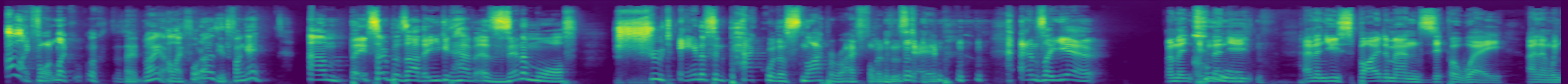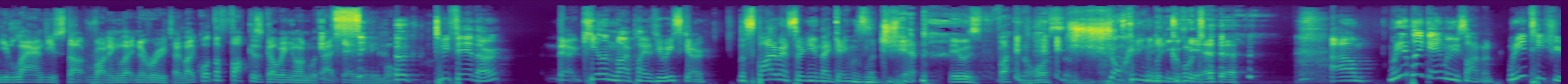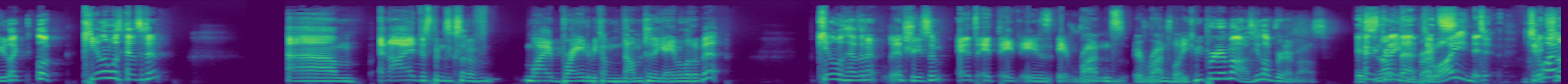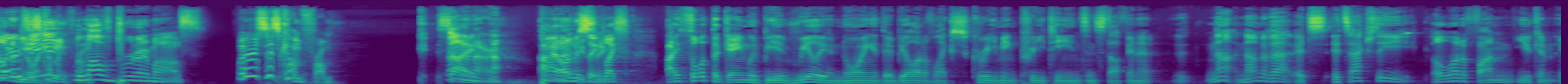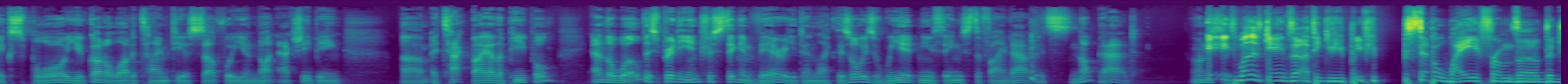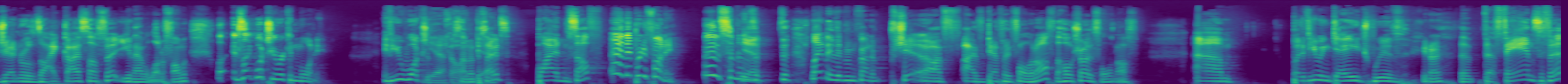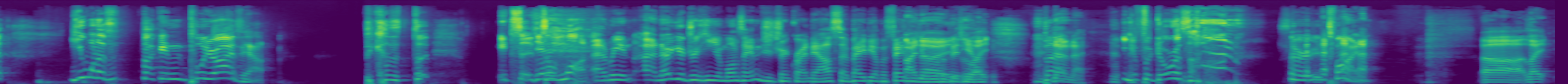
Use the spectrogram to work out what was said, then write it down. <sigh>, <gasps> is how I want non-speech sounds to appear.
I like Fort like I like Fortnite. It's a fun game. Um, but it's so bizarre that you could have a xenomorph shoot Anderson .Paak with a sniper rifle in this <laughs> game, and it's like, yeah, and then and then you and then you Spider-Man zip away, and then when you land, you start running like Naruto. Like, what the fuck is going on with that it's game sick. anymore? Look, to be fair though, uh, Keelan and I played a few weeks ago. The Spider-Man swinging in that game was legit. <laughs> It was fucking it's awesome. shockingly <laughs> good. yeah. <laughs> Um, we need to play a game with you, Simon. We need to teach you. Like, look, Keelan was hesitant. Um, and I had just been sort of my brain to become numb to the game a little bit. Keelan was hesitant. Introduce him. It it it it, it runs it runs well. You can be Bruno Mars. You love Bruno Mars. It's Catch not grenade, that- bro. do it's- I? Do, do I? not Where a this coming from? Love Bruno Mars. Where has this come from? So I don't know. I, I I honestly these like. I thought the game would be really annoying and there'd be a lot of like screaming preteens and stuff in it. No, none of that. It's it's actually a lot of fun. You can explore. You've got a lot of time to yourself where you're not actually being um, attacked by other people. And the world is pretty interesting and varied. And like, there's always weird new things to find out. <laughs> It's not bad, honestly. It's one of those games that I think if you if you step away from the the general zeitgeist of it, you can have a lot of fun. with. It's like watching Rick and Morty. If you watch Yeah. some God, episodes by themselves, eh, they're pretty funny. Eh, Sometimes Yeah. the- the- lately they've been kind of shit. I've I've definitely fallen off. The whole show's fallen off. Um, but if you engage with you know the the fans of it, you want to fucking pull your eyes out because the, it's it's a lot. I mean, I know you're drinking your Monster Energy drink right now, so maybe I'm offending I you a little bit here. Like, But- no, no. your fedora's on, <laughs> so it's fine. <laughs> Uh, like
